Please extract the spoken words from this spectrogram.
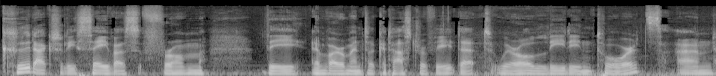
could actually save us from the environmental catastrophe that we're all leading towards, and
